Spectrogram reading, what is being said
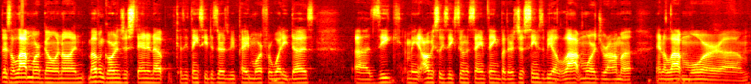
there's a lot more going on. Melvin Gordon's just standing up because he thinks he deserves to be paid more for what he does. Uh, Zeke, I mean, obviously Zeke's doing the same thing, but there just seems to be a lot more drama and a lot more. Um,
